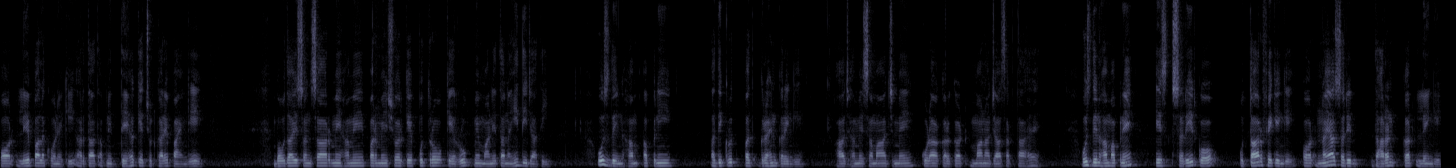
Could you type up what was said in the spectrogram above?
और लेपालक होने की, अर्थात अपनी देह के छुटकारे पाएँगे। बहुदाई संसार में हमें परमेश्वर के पुत्रों के रूप में मान्यता नहीं दी जाती। उस दिन हम अपनी अधिकृत पद ग्रहण करेंगे। आज हमें समाज में कूड़ा करकट माना जा सकता है। उस दिन हम अपने इस शरीर को उतार फेंकेंगे और नया शरीर धारण कर लेंगे।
